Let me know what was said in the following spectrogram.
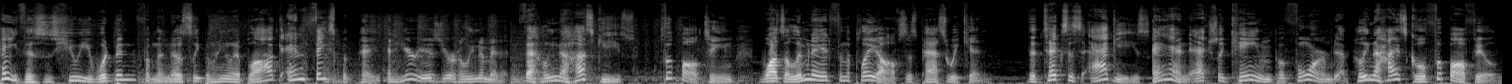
Hey, this is Huey Woodman from the No Sleep in Helena blog and Facebook page, and here is your Helena Minute. The Helena Huskies football team was eliminated from the playoffs this past weekend. The Texas Aggies band actually came and performed at Helena High School football field.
